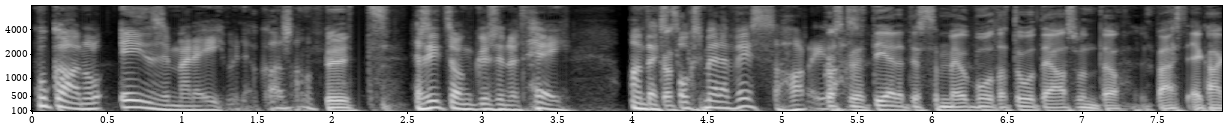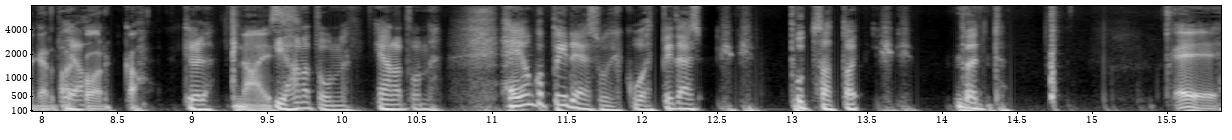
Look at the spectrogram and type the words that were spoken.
kuka on ollut ensimmäinen ihminen, joka on sanonut. Nyt. Ja sitten se on kysynyt, että hei, anteeksi, Koska- onko meillä vessaharja? Koska sä tiedät, jos me muutat uuteen asuntoon, pääset eka kertaa Joo. korkkaan. Kyllä. Nice. Ihana tunne, ihana tunne. Hei, onko pidesuihku, että pitäisi putsaa toi pönttö? Ei.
